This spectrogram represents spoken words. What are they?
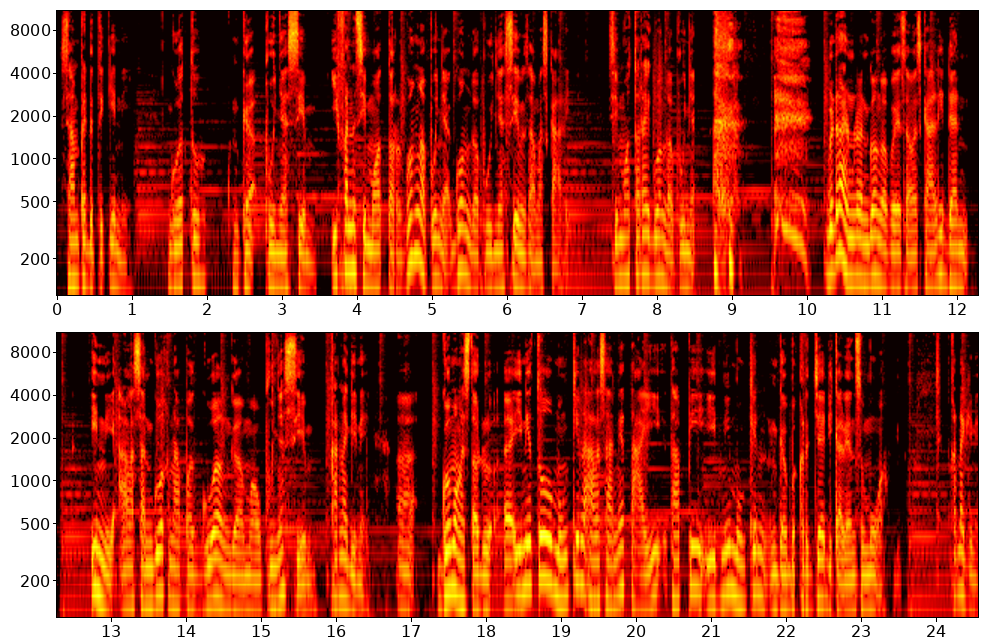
sampai detik ini gue tuh nggak punya sim. Even sim motor gue nggak punya. Gue nggak punya sim sama sekali. Sim motornya gue nggak punya. Beneran beneran gue nggak punya sama sekali. Dan ini alasan gue kenapa gue nggak mau punya sim. Karena gini uh, gue mau ngasih tau dulu. Uh, ini tuh mungkin alasannya tai tapi ini mungkin nggak bekerja di kalian semua. Karena gini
